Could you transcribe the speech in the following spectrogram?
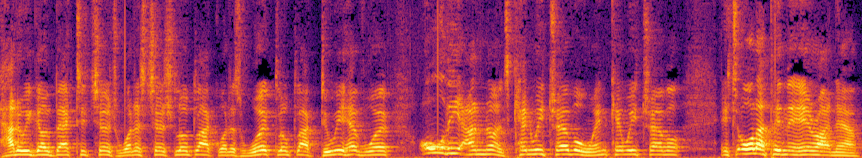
How do we go back to church? What does church look like? What does work look like? Do we have work? All the unknowns. Can we travel? When can we travel? It's all up in the air right now.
